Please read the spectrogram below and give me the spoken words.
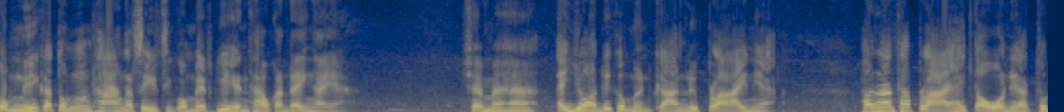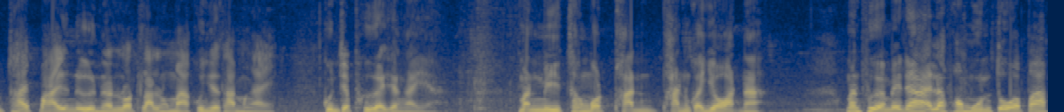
ตรงนี้กับตรงนั้นห่างกันสี่สิบกว่าเมตรคือเห็นเท่ากันได้ไงอะใช่ไหมฮะไอ้ยอดนี่ก็เหมือนกันหรือปลายเนี่ย เพราะฉะนั้นถ้าปลายให้โตเนี่ยทุดท้ายปลายอื่นๆนะลดหลั่นลงมาคุณจะทำยังไง คุณจะเผื่อยังไงอะ มันมีทั้งหมดพันพันกว่ายอดนะ มันเผื่อไม่ได้แล้วพอหมุนตัวปั๊บ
